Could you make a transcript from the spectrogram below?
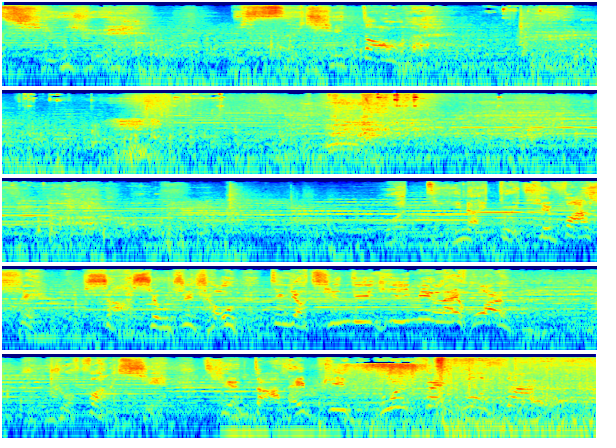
秦羽，你死期到了。我狄乃对天发誓。杀兄之仇，定要请你以命来还。如若放弃，天打雷劈，魂飞魄散。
